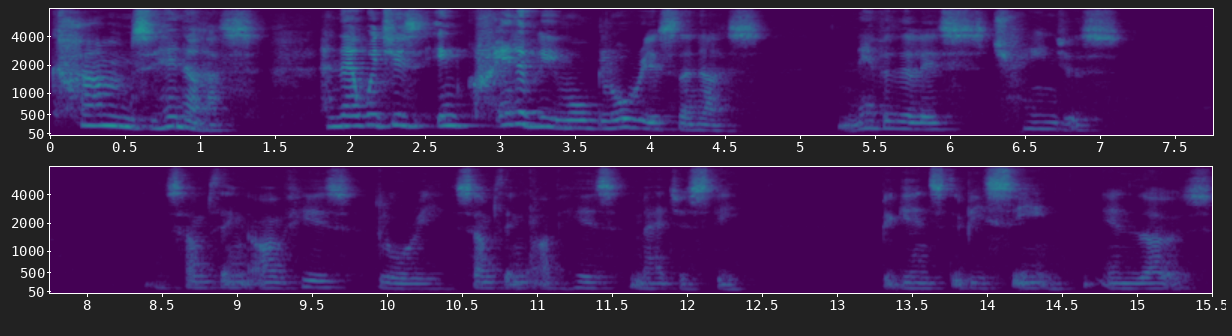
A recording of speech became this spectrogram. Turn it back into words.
comes in us, and that which is incredibly more glorious than us, nevertheless changes. Something of His glory, something of His majesty begins to be seen in those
